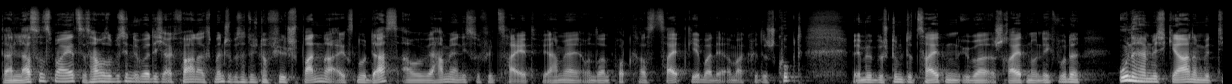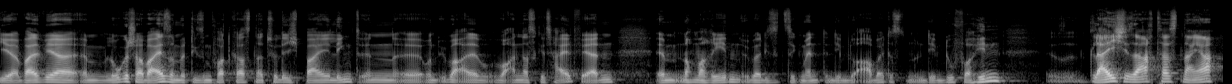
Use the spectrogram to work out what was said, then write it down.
Dann lass uns mal jetzt, jetzt haben wir so ein bisschen über dich erfahren als Mensch, du bist natürlich noch viel spannender als nur das, aber wir haben ja nicht so viel Zeit. Wir haben ja unseren Podcast Zeitgeber, der immer kritisch guckt, wenn wir bestimmte Zeiten überschreiten. Und ich würde unheimlich gerne mit dir, weil wir ähm, logischerweise mit diesem Podcast natürlich bei LinkedIn äh, und überall woanders geteilt werden, ähm, nochmal reden über dieses Segment, in dem du arbeitest und in dem du vorhin äh, gleich gesagt hast, naja,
